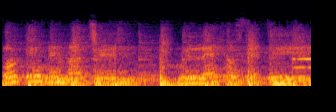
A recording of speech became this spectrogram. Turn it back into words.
porque me marché muy lejos de ti.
